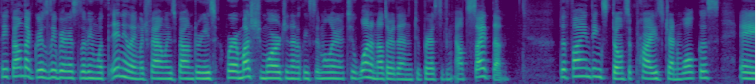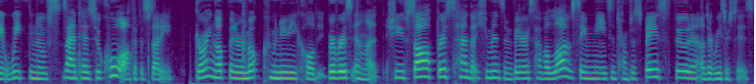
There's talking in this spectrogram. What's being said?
they found that grizzly bears living within a language family's boundaries were much more genetically similar to one another than to bears living outside them. The findings don't surprise Jen Walkus, a Wuikinuxv scientist who co authored the study. Growing up in a remote community called Rivers Inlet, she saw firsthand that humans and bears have a lot of the same needs in terms of space, food, and other resources.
